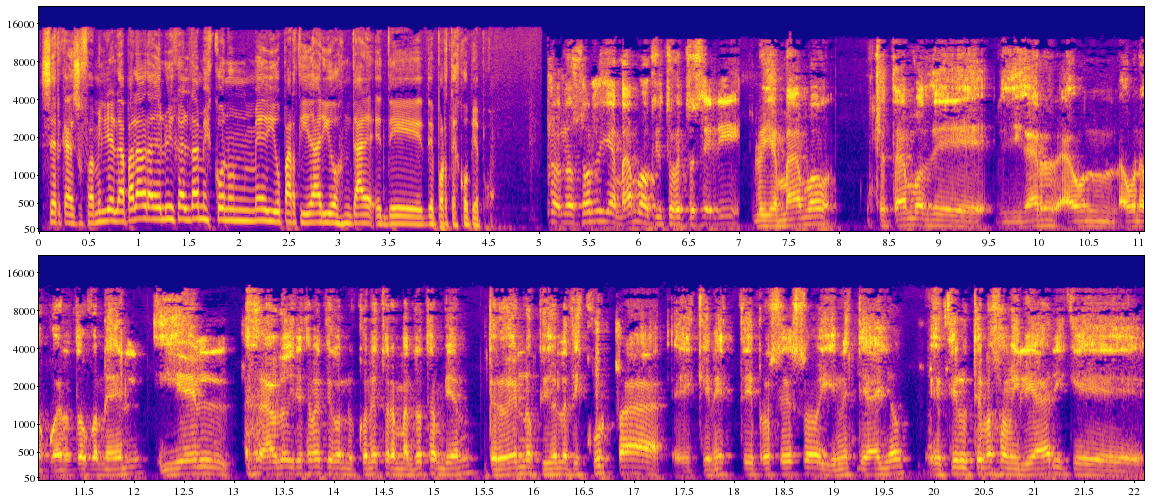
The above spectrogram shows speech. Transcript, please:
cerca de su familia. La palabra de Luis Galdames con un medio partidario da- de, Deportes Copiapó. Nosotros llamamos a Christopher Toselli, lo llamamos, tratamos de llegar a un, acuerdo con él y él habló directamente con, con Héctor Armando también, pero él nos pidió la disculpa eh, que en este proceso y en este año él tiene un tema familiar y que,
